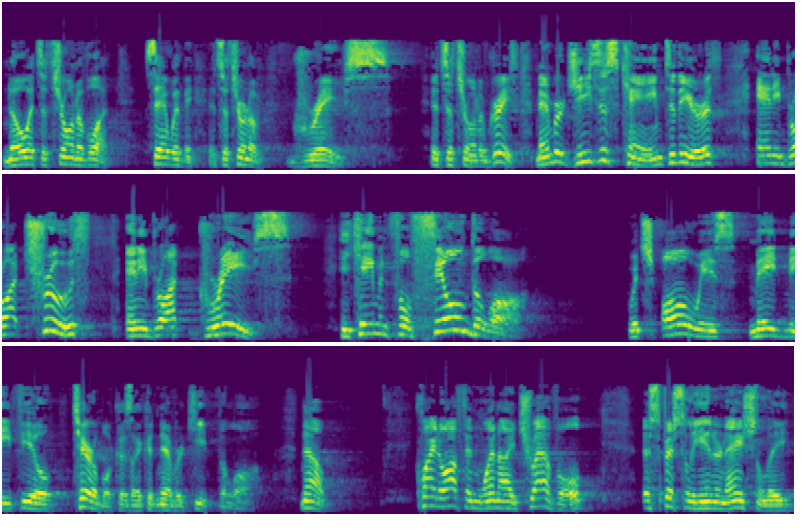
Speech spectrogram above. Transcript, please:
No, it's a throne of what? Say it with me. It's a throne of grace. It's a throne of grace. Remember, Jesus came to the earth and he brought truth and he brought grace. He came and fulfilled the law, which always made me feel terrible because I could never keep the law. Now, quite often when I travel, especially internationally,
